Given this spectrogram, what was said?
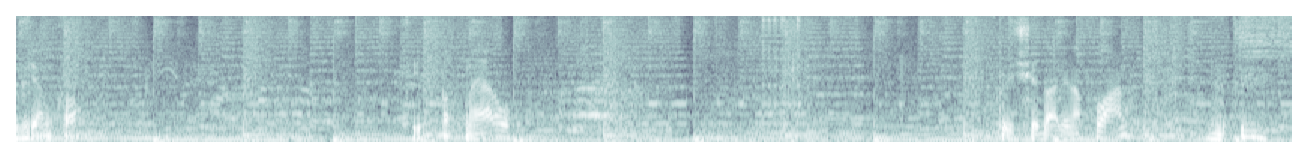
Женко. Хід партнеру. Тут ще далі на фланг.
